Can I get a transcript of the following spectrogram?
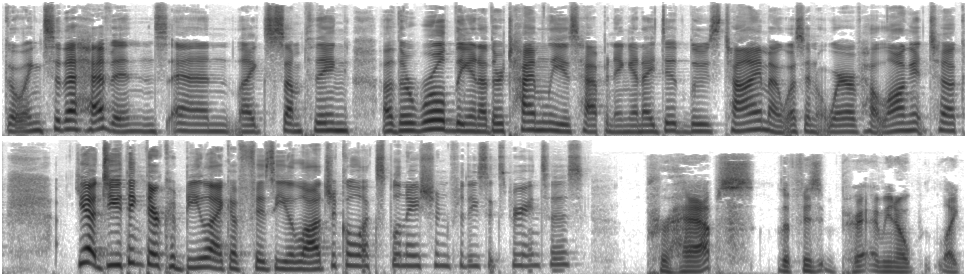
going to the heavens and like something otherworldly and other timely is happening. And I did lose time. I wasn't aware of how long it took. Yeah. Do you think there could be like a physiological explanation for these experiences? Perhaps the phys- you know, like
